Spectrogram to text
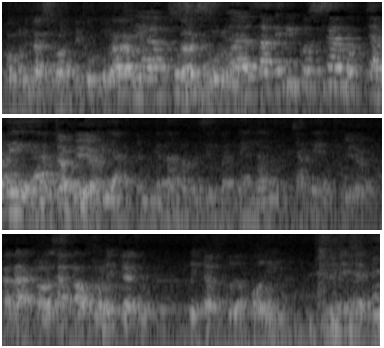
komunitas hortikultura Ya, secara khusus, keseluruhan? eh, saat ini khususnya untuk cabai ya. Untuk cabai ya? Iya, peningkatan produksi ganda untuk cabai. Iya, karena kalau saya tahu Proliga itu Liga Bola Voli Indonesia itu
